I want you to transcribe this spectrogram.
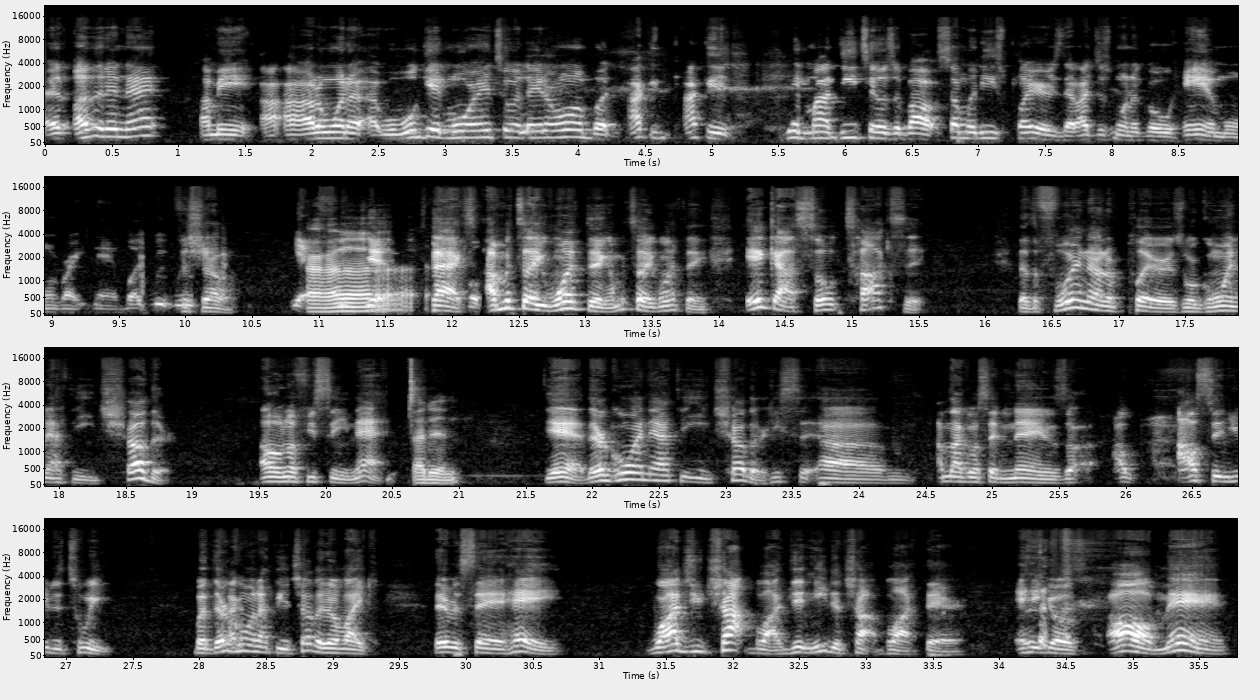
And other than that, I mean, I, I don't want to. Well, we'll get more into it later on, but I could I could get my details about some of these players that I just want to go ham on right now. But we, we For sure. yeah, uh, Yeah, facts. I'm gonna tell you one thing. I'm gonna tell you one thing. It got so toxic that the 49er players were going after each other. I don't know if you've seen that. I didn't. Yeah, they're going after each other. He said, um, I'm not gonna say the names. I'll, I'll send you the tweet. But they're going after each other. They're like, they were saying, Hey, why'd you chop block? Didn't need to chop block there. And he goes, Oh man.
